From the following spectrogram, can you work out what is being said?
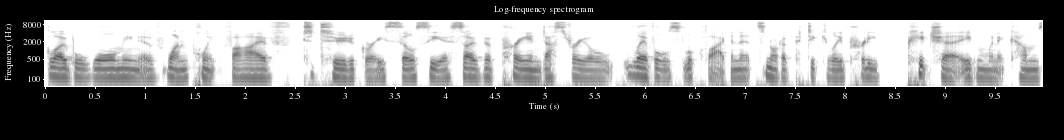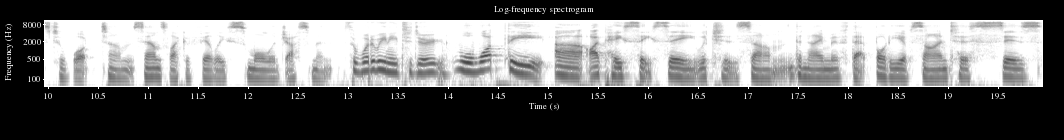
global warming of 1.5 to 2 degrees Celsius over pre industrial levels look like. And it's not a particularly pretty picture, even when it comes to what um, sounds like a fairly small adjustment. So, what do we need to do? Well, what the uh, IPCC, which is um, the name of that body of scientists, says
